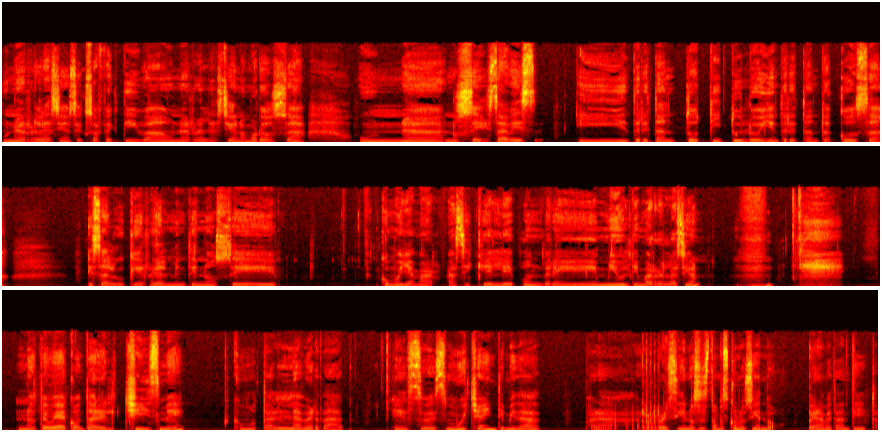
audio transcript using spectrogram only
una relación sexoafectiva, una relación amorosa, una, no sé, ¿sabes? Y entre tanto título y entre tanta cosa, es algo que realmente no sé cómo llamar, así que le pondré mi última relación. no te voy a contar el chisme como tal, la verdad. Eso es mucha intimidad para recién nos estamos conociendo. Espérame tantito.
